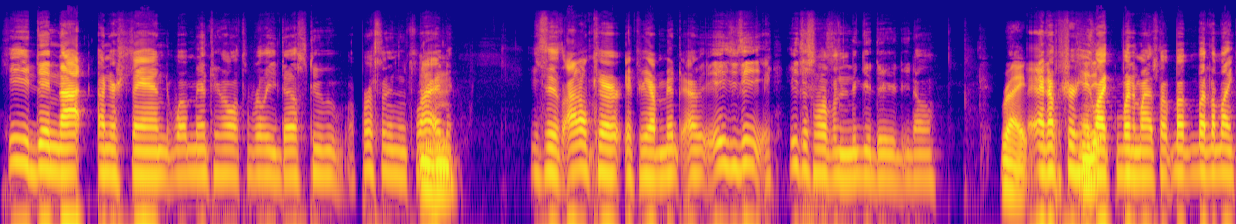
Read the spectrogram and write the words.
he did not understand what mental health really does to a person inside. Mhm. He says, "I don't care if you have mental." Uh, he, he just wasn't a good dude, you know. Right. And I'm sure he's And it- like one of my but but I'm like,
